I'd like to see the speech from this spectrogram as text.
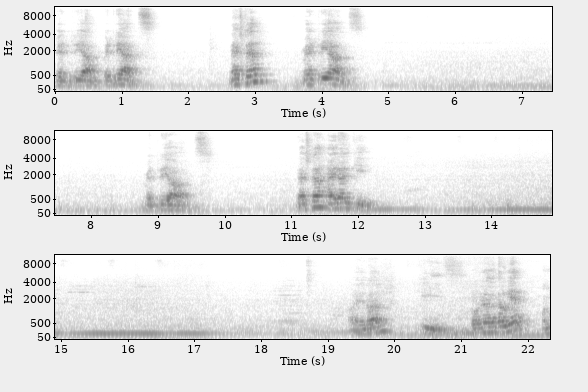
patriarch patriarchs next matriarchs matriarchs. Next, a hierarchy. Hierarchies. On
